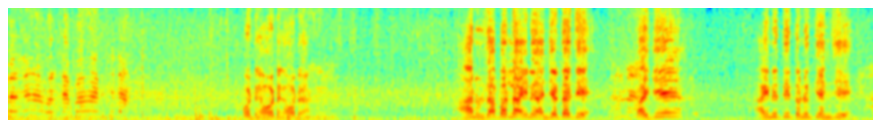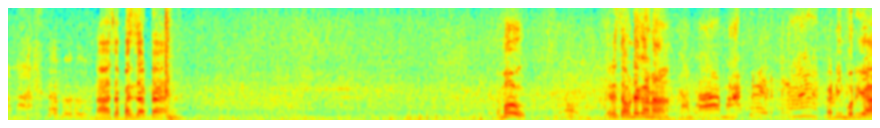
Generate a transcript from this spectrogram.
பாருங்க நான் ஒரு டப்பாவும் அடிச்சுட்டான் ஓட்டுங்க ஓட்டுங்க ஓட்டுங்க. ஆறுநூறு சாப்பாடில் ஐநூறு அஞ்சு எடுத்தாச்சு. பாக்கி ஐநூற்றி தொண்ணூற்றி அஞ்சு. நான் சப்பாத்தி சாப்பிட்டேன். அம்மோ என்ன சவுண்டே காணா கட்டிங் போடுறியா?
